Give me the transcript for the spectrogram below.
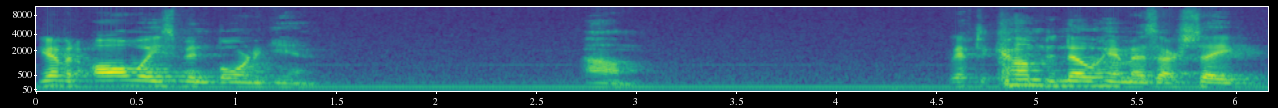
You haven't always been born again. Um, we have to come to know him as our Savior.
